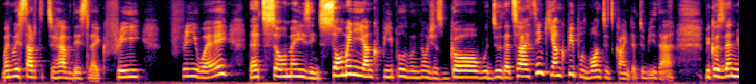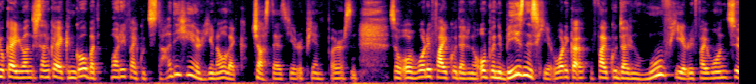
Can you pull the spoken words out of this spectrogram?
When we started to have this like free free way that's so amazing. So many young people will not just go would do that. So i think young people wanted kind of to be there because then okay you understand okay i can go but what if i could study here you know like just as european person? So or what if i could i don't know open a business here? What if I, if I could i don't know move here? If i want to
